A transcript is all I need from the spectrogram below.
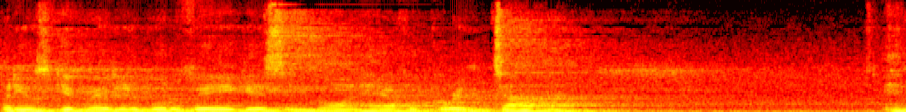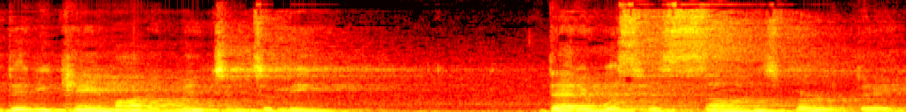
but he was getting ready to go to Vegas and go and have a great time. And then he came out and mentioned to me that it was his son's birthday.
